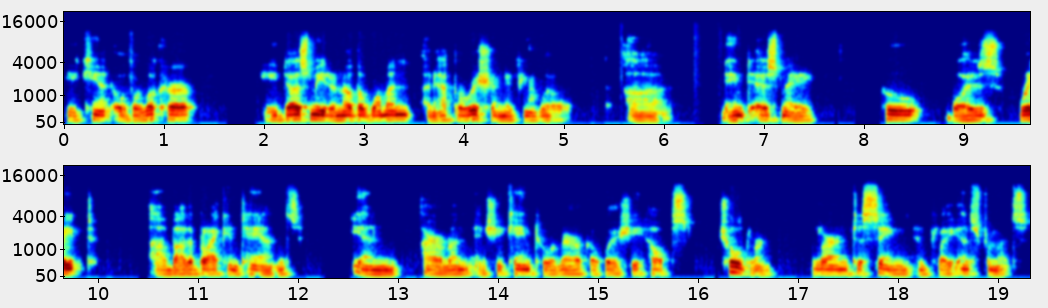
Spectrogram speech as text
he can't overlook her. He does meet another woman, an apparition, if you will, uh, named Esme, who was raped uh, by the Black and Tans in Ireland, and she came to America where she helps children learn to sing and play instruments.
